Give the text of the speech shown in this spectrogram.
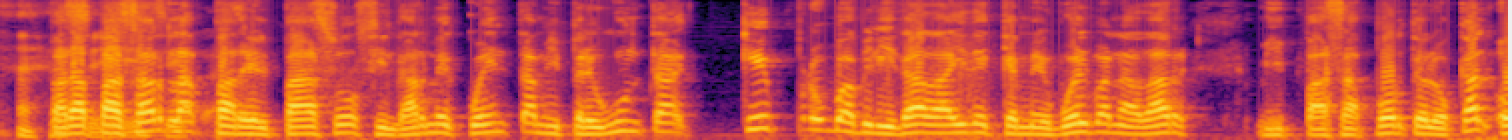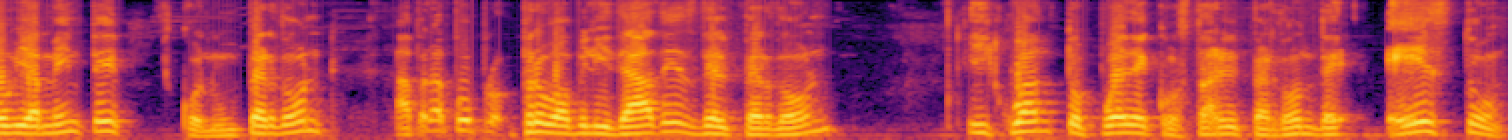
para Sí, pasarla para el paso sin darme cuenta. Mi pregunta, ¿qué probabilidad hay de que me vuelvan a dar mi pasaporte local? Obviamente, con un perdón. ¿Habrá pro- probabilidades del perdón? ¿Y cuánto puede costar el perdón de esto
